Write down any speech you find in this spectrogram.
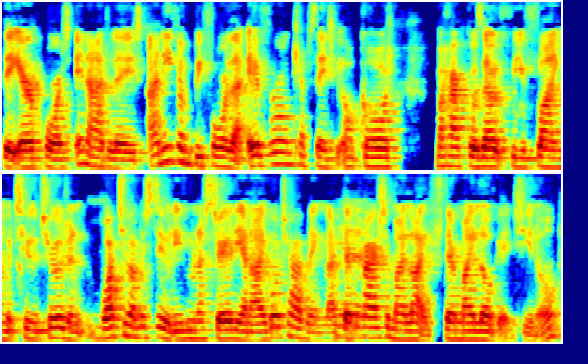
the airport in adelaide and even before that everyone kept saying to me oh god my heart goes out for you flying with two children. Mm. What do you want me to do? Leave them in Australia and I go traveling? Like they're part of my life. They're my luggage, you know?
